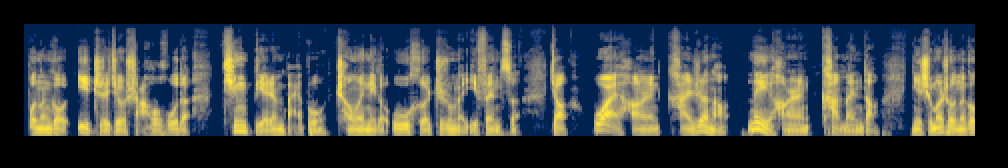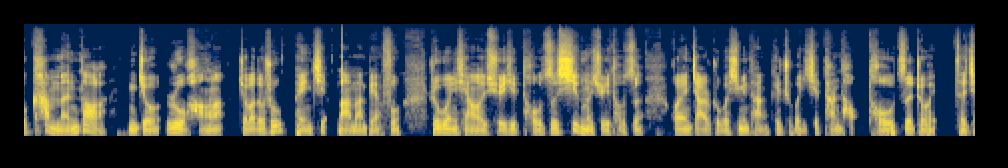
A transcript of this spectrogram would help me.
不能够一直就傻乎乎的听别人摆布，成为那个乌合之众的一份子，叫外行人看热闹，内行人看门道。你什么时候能够看门道了？你就入行了，教爸读书陪你一起慢慢变富。如果你想要学习投资，系统的学习投资，欢迎加入主播新米团，跟主播一起探讨投资智慧。再见。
